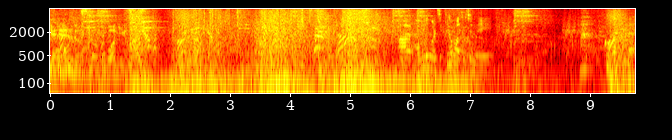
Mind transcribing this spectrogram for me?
잊지 않을 아 먹는 걸 지켜봐 주시네. 고맙다.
